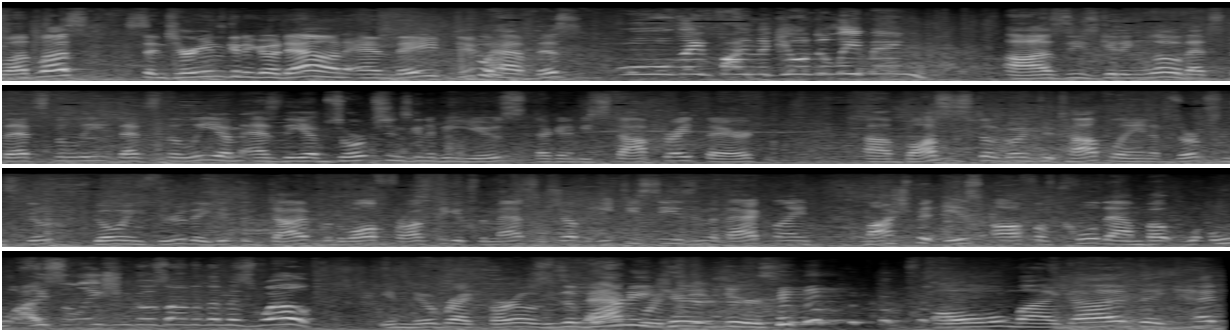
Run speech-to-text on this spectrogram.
Bloodlust Centurion's gonna go down, and they do have this. Oh, they find the kill into Li Ming! Ozzy's getting low. That's that's the that's the Liam as the absorption's gonna be used. They're gonna be stopped right there. Uh, Boss is still going through top lane. Absorption's still going through. They get the dive for the wall. Frosty gets the massive shove. ETC is in the back line. Moshpit is off of cooldown, but ooh, isolation goes onto them as well. Even Nubrak burrows. He's a Barney character. oh my god, they catch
